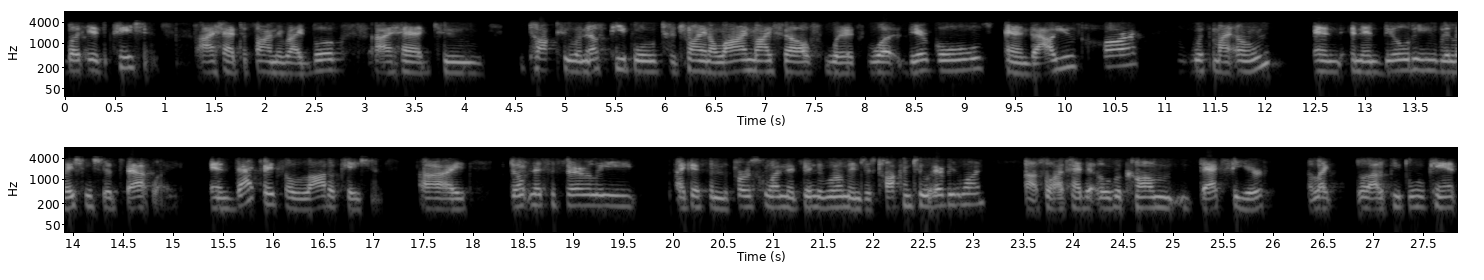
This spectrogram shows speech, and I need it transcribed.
but it's patience. I had to find the right books. I had to talk to enough people to try and align myself with what their goals and values are with my own and, and then building relationships that way. And that takes a lot of patience. I don't necessarily, I guess, I'm the first one that's in the room and just talking to everyone. Uh, so I've had to overcome that fear. Like a lot of people who can't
